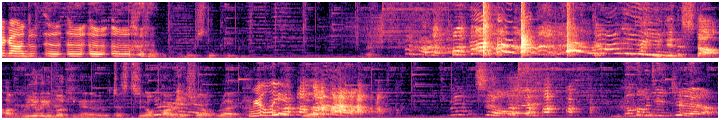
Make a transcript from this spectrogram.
Maybe? 他刚刚就嗯嗯嗯嗯。 No, we're still taping. Okay. We didn't stop. I'm really looking at it. It was just still part of the show, right? Really? Yeah. 糗哎，都录进去了。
